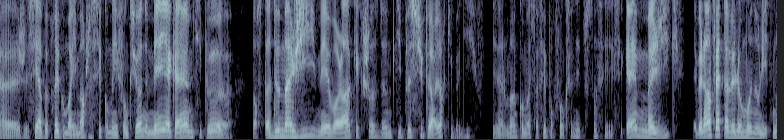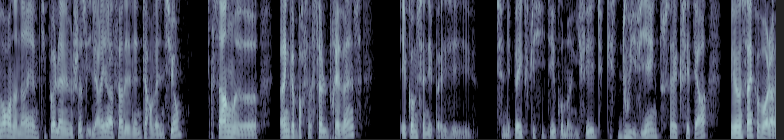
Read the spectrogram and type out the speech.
Euh, je sais à peu près comment il marche, je sais comment il fonctionne, mais il y a quand même un petit peu, euh, pas de magie, mais voilà, quelque chose d'un petit peu supérieur qui me dit finalement comment ça fait pour fonctionner, tout ça, c'est quand même magique. Et bien là, en fait, avec le monolithe noir, on en arrive un petit peu à la même chose, il arrive à faire des interventions sans, euh, rien que par sa seule présence, et comme ça n'est pas, ce n'est pas explicité comment il fait, d'où il vient, tout ça, etc. Mais sent que voilà,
